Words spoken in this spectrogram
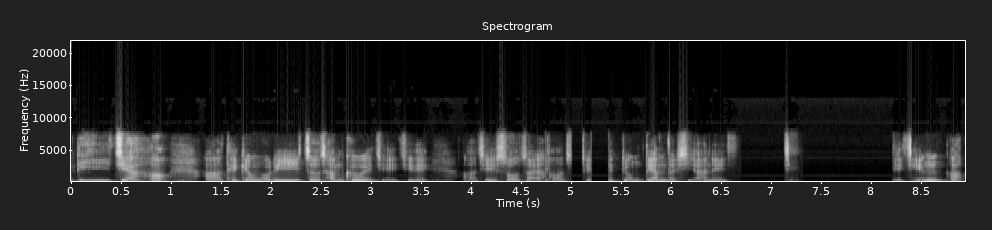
伫遮吼啊，提供互你做参考的一个即个啊，即个所在吼，这个重点就是安尼。疫情啊，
